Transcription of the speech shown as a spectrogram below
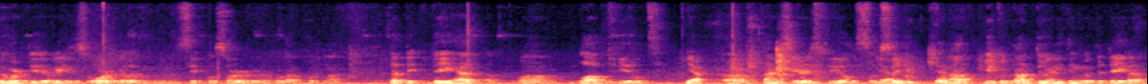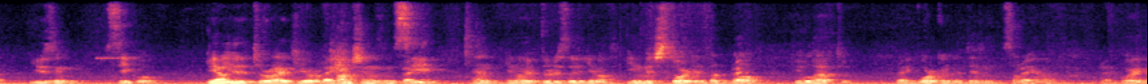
there were databases, Oracle and SQL Server, whatnot, that they, they had uh, blob fields, Yeah. uh, time series fields, so, so you cannot, you could not do anything with the data using SQL. You Yeah. needed to write your Right. functions in C, Right. And you know if there is a you know image stored in that Right. blob, you will have to Right. work on it in some Right. kind of Right. way.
